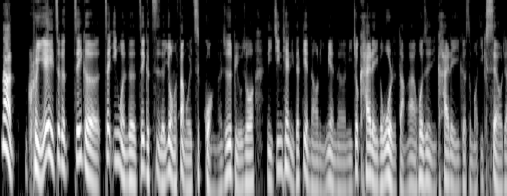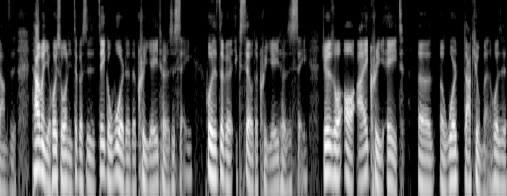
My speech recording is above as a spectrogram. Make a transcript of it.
那 create 这个这个在英文的这个字的用的范围之广呢，就是比如说你今天你在电脑里面呢，你就开了一个 Word 档案，或者是你开了一个什么 Excel 这样子，他们也会说你这个是这个 Word 的 creator 是谁，或者是这个 Excel 的 creator 是谁，就是说哦，I create 呃 a Word document，或者是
